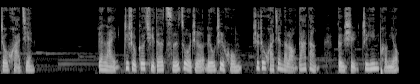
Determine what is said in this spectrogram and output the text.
周华健。”原来这首歌曲的词作者刘志宏是周华健的老搭档，更是知音朋友。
